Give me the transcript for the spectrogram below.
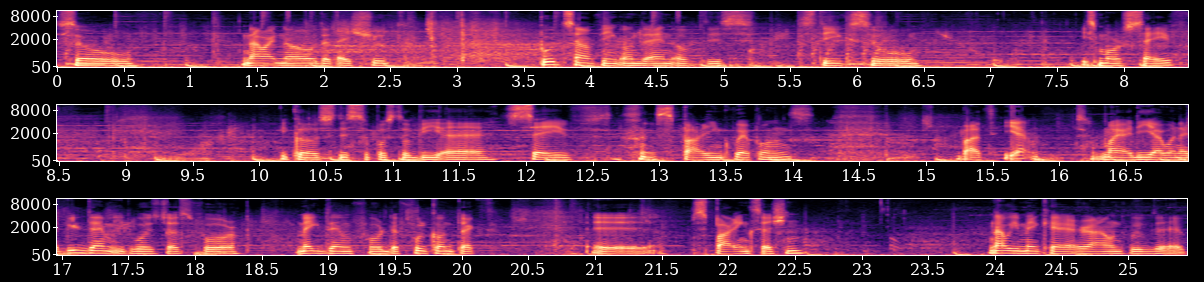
So now I know that I should put something on the end of this stick so it's more safe because this is supposed to be a safe sparring weapons but yeah my idea when I built them it was just for make them for the full contact uh, sparring session. Now we make a round with the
